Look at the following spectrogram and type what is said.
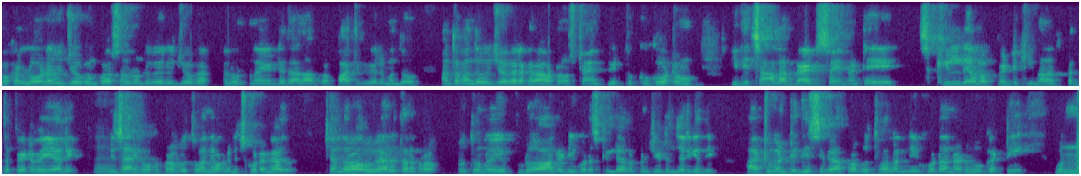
ఒక లోడర్ ఉద్యోగం కోసం రెండు వేల ఉద్యోగాలు ఉన్నాయంటే దాదాపుగా పాతిక వేల మంది అంతమంది ఉద్యోగాలకు రావటం స్టాంప్ తొక్కుకోవటం ఇది చాలా బ్యాడ్ సైన్ అంటే స్కిల్ డెవలప్మెంట్కి మనం పెద్దపీట వేయాలి. నిజానికి ఒక ప్రభుత్వాన్ని ఒకరు మెచ్చుకోవడం కాదు. చంద్రబాబు గారు తన ప్రభుత్వంలో ఎప్పుడో ఆల్రెడీ కూడా స్కిల్ డెవలప్మెంట్ చేయడం జరిగింది. అటువంటి దిశగా ప్రభుత్వాలన్నీ కూడా నడుము కట్టి ఉన్న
